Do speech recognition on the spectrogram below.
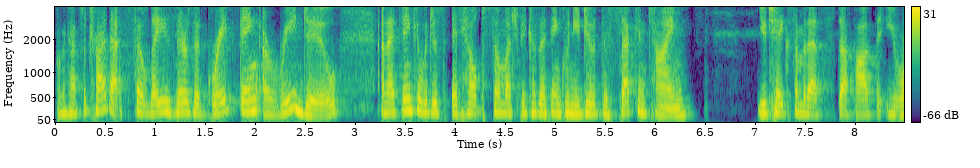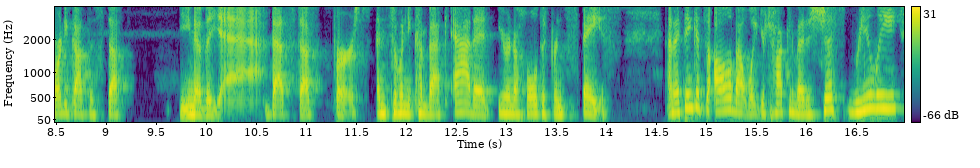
gonna have to try that. So, ladies, there's a great thing, a redo, and I think it would just it helps so much because I think when you do it the second time, you take some of that stuff out that you've already got the stuff, you know, the yeah that stuff first, and so when you come back at it, you're in a whole different space. And I think it's all about what you're talking about. It's just really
